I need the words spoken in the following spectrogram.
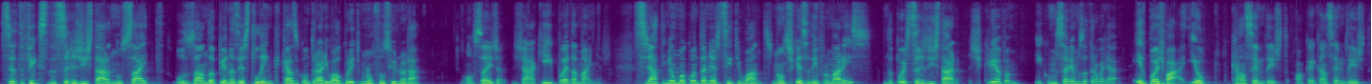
Certifique-se de se registar no site usando apenas este link, caso contrário o algoritmo não funcionará. Ou seja, já aqui bué da manhas. Se já tinha uma conta neste sítio antes, não se esqueça de informar isso. Depois de se registar, escreva-me e começaremos a trabalhar. E depois, pá, eu cansei-me disto, ok, cansei-me disto.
